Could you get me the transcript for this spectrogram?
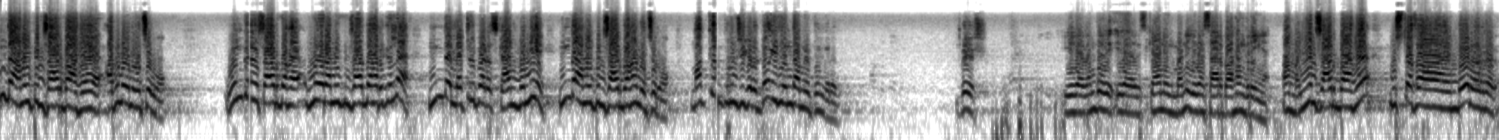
இந்த அமைப்பின் சார்பாக அப்படின்னு ஒண்ணு வச்சிருவோம். உங்க சார்பாக இன்னொரு அமைப்பின் சார்பாக இருக்குல்ல? இந்த லெட்டர் பேட ஸ்கேன் பண்ணி இந்த அமைப்பின் சார்பாக வச்சிருவோம். மக்கள் புரிஞ்சுக்கிறட்டும் இது எந்த அமைப்புங்கிறது. பேஷ். இத வந்து இத ஸ்கேனிங் பண்ணி இத சார்பாகங்கிறீங்க. ஆமா இதன் சார்பாக முஸ்தபா என்பவர் வர்றார்.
